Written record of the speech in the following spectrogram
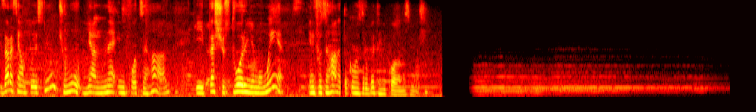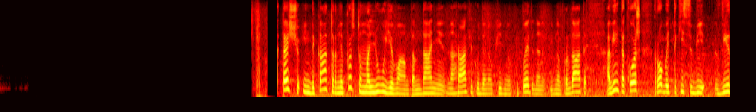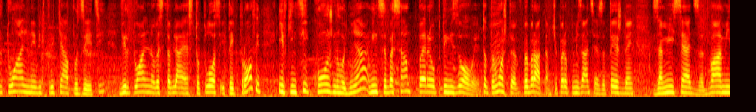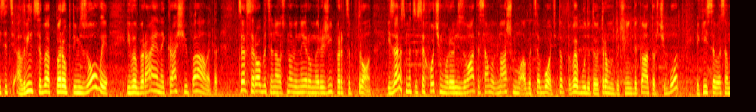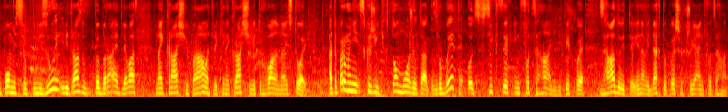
І зараз я вам поясню, чому я не інфоциган, і те, що створюємо ми, інфоцигани такого зробити ніколи не зможуть. Те, що індикатор не просто малює вам там дані на графіку, де необхідно купити, де необхідно продати, а він також робить такі собі віртуальне відкриття позицій, віртуально виставляє стоп-лосс і тейк-профіт, і в кінці кожного дня він себе сам переоптимізовує. Тобто ви можете вибирати там чи переоптимізація за тиждень, за місяць, за два місяці, але він себе переоптимізовує і вибирає найкращий параметр. Це все робиться на основі нейромережі Perceptron. І зараз ми це все хочемо реалізувати саме в нашому abc боті Тобто ви будете отримувати чи індикатор, чи бот, який себе сам повністю оптимізує і відразу вибирає для вас найкращі параметри, які найкраще відторгували на історії. А тепер мені скажіть, хто може так зробити от з всіх цих інфоциганів, яких ви згадуєте, і навіть дехто пише, що я інфоциган.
